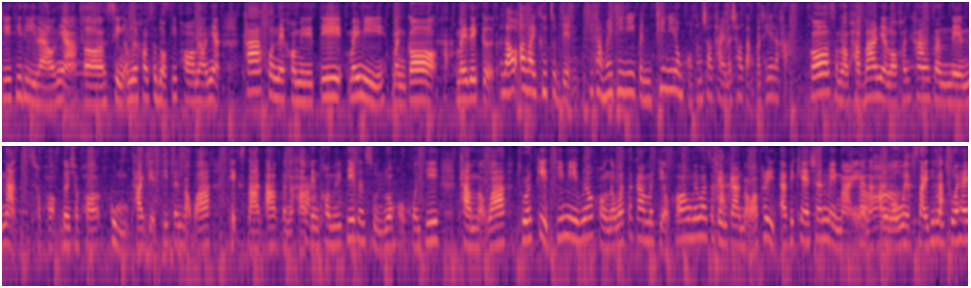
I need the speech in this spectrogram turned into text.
ที่ที่ดีแล้วเนี่ยเอ่อสิ่งอำนวยความสะดวกที่พร้อมแล้วเนี่ยถ้าคนในคอมมูนิตี้ไม่มีมันก็ไม่ได้เกิด แล้วอะไรคือจุดเด่นที่ทำให้ที่นี่เป็นที่นิยมของทั้งชาวไทยและชาวต่างประเทศอะค่ะ ก็สำหรับฮับบ้านเนี่ยเราค่อนข้างจะเน้นหนักเฉพาะโดยเฉพาะกลุ่ม t a r g e t ที่เป็นแบบว่า Tech Startup อะนะคะ ค่ะ เป็นคอมมูนิตี้เป็นศูนย์รวมของคนที่ทำแบบว่าธุรกิจที่มีเรื่องของนวัตกรรมมาเกี่ยวข้อง ไม่ว่าจะเป็นการแบบว่าผลิตแอปพลิเคชันใหม่ๆอะนะคะอ๋อหรือว่าเว็บไซต์ที่มันค่ะช่วยให้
